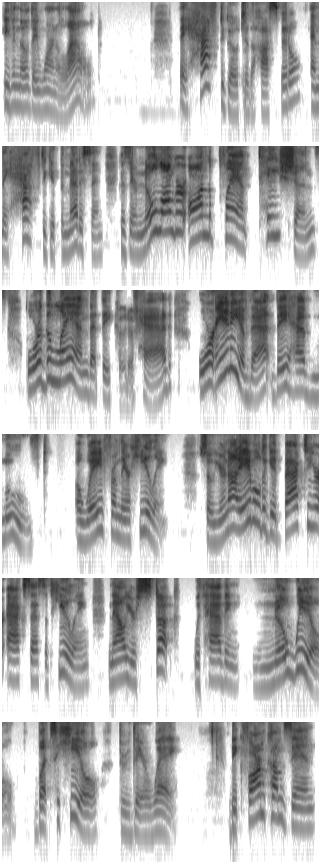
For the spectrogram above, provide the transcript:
even though they weren't allowed. They have to go to the hospital and they have to get the medicine because they're no longer on the plantations or the land that they could have had or any of that. They have moved away from their healing. So you're not able to get back to your access of healing. Now you're stuck with having no will but to heal through their way. Big Pharm comes in,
